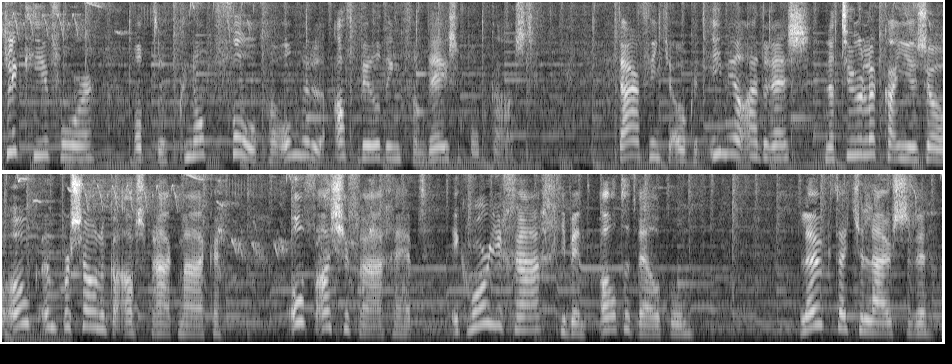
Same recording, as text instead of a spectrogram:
Klik hiervoor op de knop volgen onder de afbeelding van deze podcast. Daar vind je ook het e-mailadres. Natuurlijk kan je zo ook een persoonlijke afspraak maken. Of als je vragen hebt. Ik hoor je graag, je bent altijd welkom. Leuk dat je luisterde.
